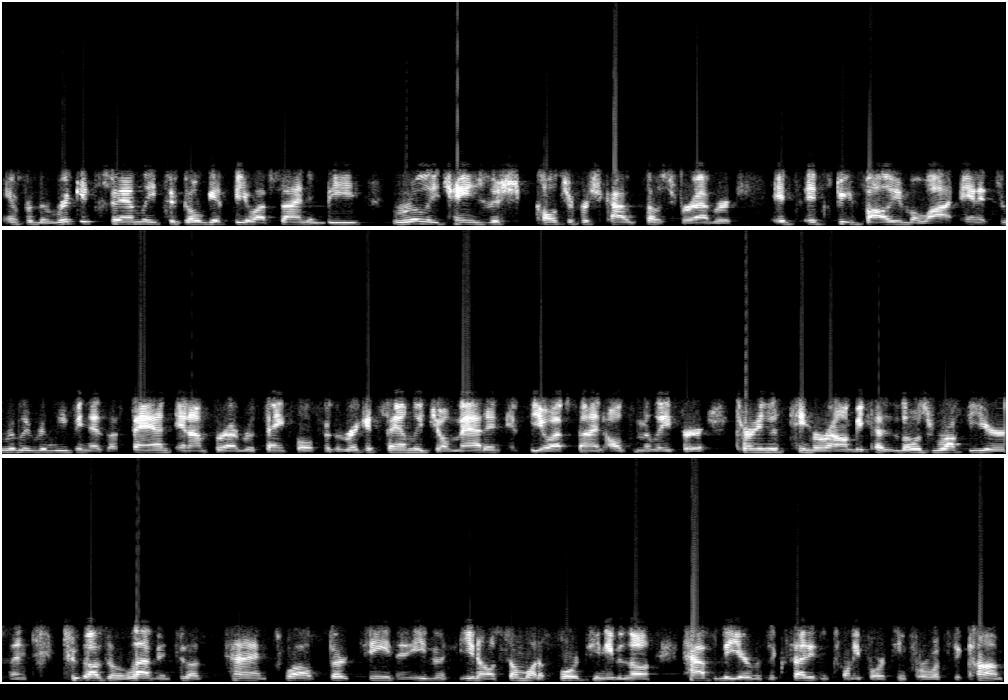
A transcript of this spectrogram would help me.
And for the Ricketts family to go get Theo Epstein and be really change the sh- culture for Chicago Cubs forever, it, it speaks volume a lot. And it's really relieving as a fan. And I'm forever thankful for the Ricketts family, Joe Maddon, and Theo Epstein ultimately for turning this team around because those rough years in 2011, 2010, 12, 13, and even, you know, somewhat of 14, even though half of the year was exciting in 2014 for what's to come,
